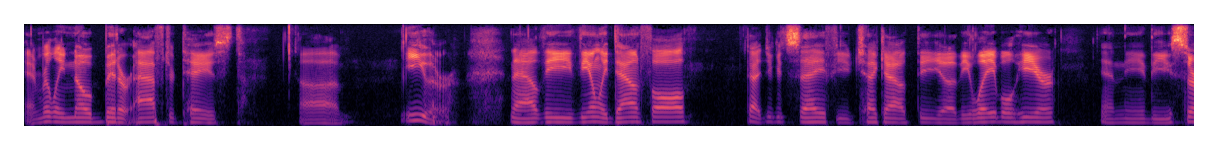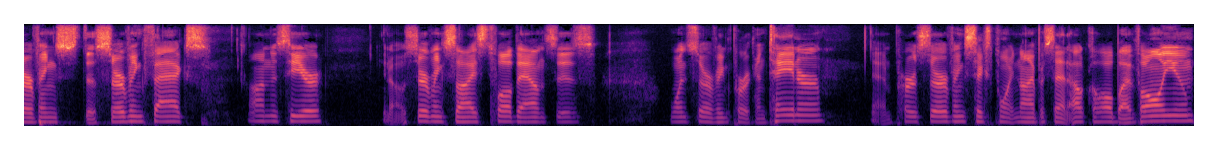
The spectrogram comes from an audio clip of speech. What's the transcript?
and really no bitter aftertaste uh, either. Now the the only downfall that you could say if you check out the uh, the label here and the the servings the serving facts on this here you know serving size 12 ounces one serving per container and per serving 6.9% alcohol by volume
